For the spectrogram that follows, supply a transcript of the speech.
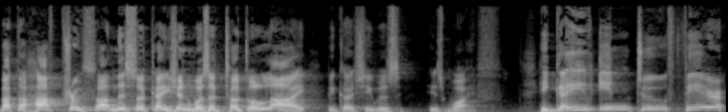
but the half truth on this occasion was a total lie because she was his wife. He gave in to fear,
